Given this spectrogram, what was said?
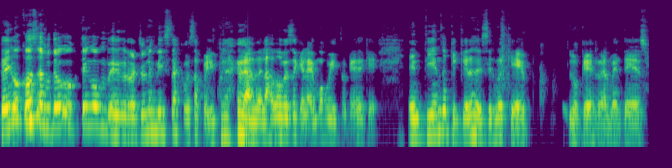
tengo cosas, tengo, tengo eh, reacciones mixtas con esa película la- de las dos veces que la hemos visto, que que entiendo que quieres decirme que lo que realmente es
